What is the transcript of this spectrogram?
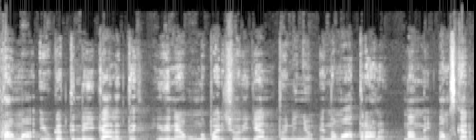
ഭ്രമ ഭ്രമയുഗത്തിന്റെ ഈ കാലത്ത് ഇതിനെ ഒന്ന് പരിശോധിക്കാൻ തുനിഞ്ഞു എന്ന് മാത്രമാണ്. നന്ദി നമസ്കാരം.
